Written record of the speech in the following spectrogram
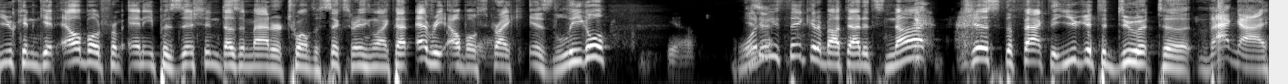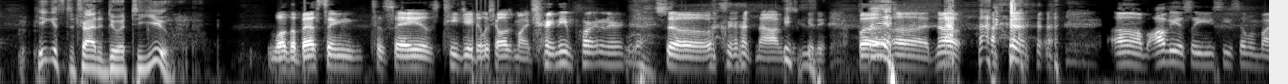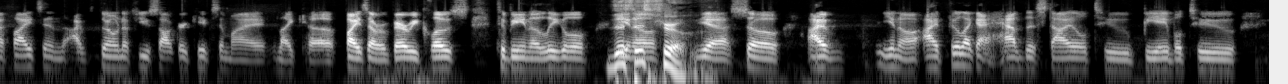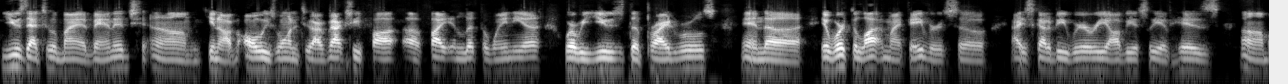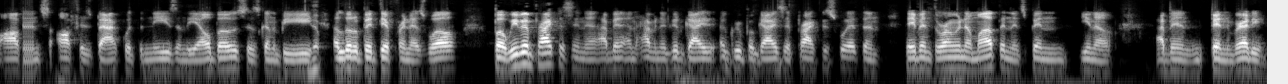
you can get elbowed from any position. Doesn't matter 12 to 6 or anything like that. Every elbow yeah. strike is legal. Yeah. What is are it? you thinking about that? It's not just the fact that you get to do it to that guy, he gets to try to do it to you. Well, the best thing to say is TJ Dillashaw is my training partner. So, no, nah, I'm just kidding. But uh, no, Um, obviously, you see some of my fights, and I've thrown a few soccer kicks in my like uh, fights that were very close to being illegal. This you know? is true. Yeah, so I've you know I feel like I have the style to be able to use that to my advantage. Um, you know, I've always wanted to. I've actually fought a fight in Lithuania where we used the pride rules, and uh, it worked a lot in my favor. So I just got to be weary, obviously, of his um, offense off his back with the knees and the elbows is going to be yep. a little bit different as well. But we've been practicing it. I've been having a good guy, a group of guys that practice with, and they've been throwing them up, and it's been, you know, I've been been ready.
